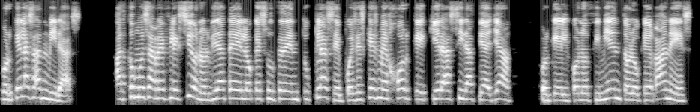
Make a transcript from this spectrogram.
¿por qué las admiras? Haz como esa reflexión, olvídate de lo que sucede en tu clase, pues es que es mejor que quieras ir hacia allá, porque el conocimiento, lo que ganes,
